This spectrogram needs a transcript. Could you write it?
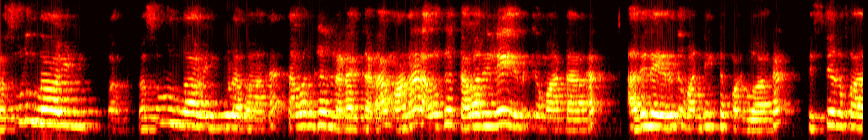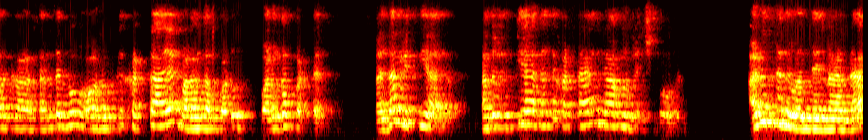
ரசூலுல்லாவின் ரசூலுல்லாவின் மூலமாக தவறுகள் நடக்கலாம். ஆனால் அவர்கள் தவறிலே இருக்க மாட்டார்கள். அதிலே இருந்து மன்னிக்கப்படுவார்கள். இஸ்திருப்பாருக்கான சந்தர்ப்பம் அவர்களுக்கு கட்டாயம் வழங்கப்படும் வழங்கப்பட்டது. அதுதான் வித்தியாசம். அந்த வித்தியாசத்தை கட்டாயம் ஞாபகம் வச்சுக்கோங்க. அடுத்தது வந்து என்னன்னா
